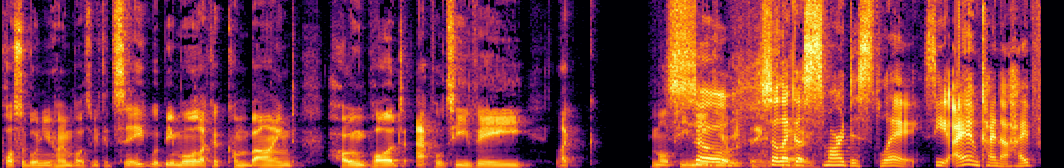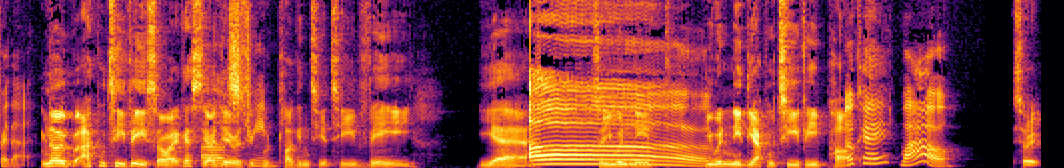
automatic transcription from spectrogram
possible new HomePods we could see would be more like a combined HomePod, Apple TV, like multimedia so, thing. So, like a smart display. See, I am kind of hyped for that. No, but Apple TV. So I guess the oh, idea stream. is it would plug into your TV. Yeah. Oh. So you wouldn't need you oh. wouldn't need the Apple TV part. Okay. Wow. So, it,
